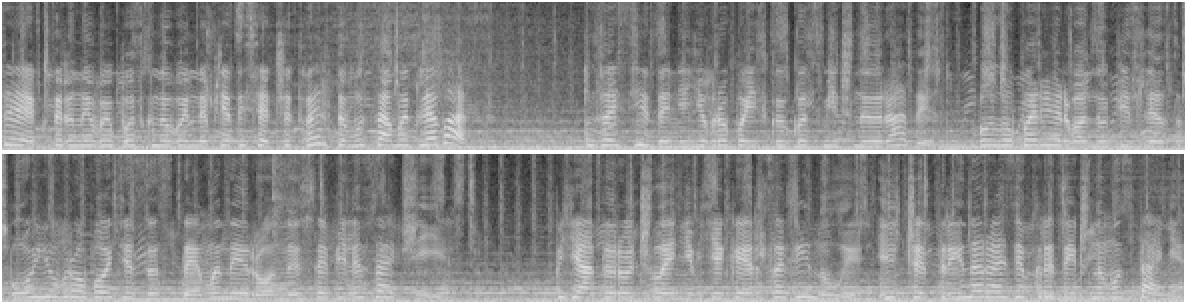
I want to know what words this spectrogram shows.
Це екстрений випуск новин на 54-му саме для вас. Засідання Європейської космічної ради було перервано після збою в роботі системи нейронної стабілізації. П'ятеро членів ЄКР загинули, і ще три наразі в критичному стані.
